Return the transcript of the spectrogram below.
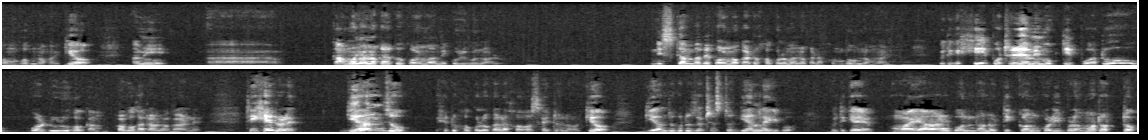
সম্ভৱ নহয়। কিয়? আমি কামনা নকৰাকৈ কৰ্ম আমি কৰিব নোৱাৰোঁ। নিষ্কামভাৱে কৰ্ম কৰাটো সকলো মানুহৰ কাৰণে সম্ভৱ নহয়। গতিকে সেই পথেৰে আমি মুক্তি পোৱাটো বৰ দুৰূহ কাম সৰ্বসাধাৰণৰ কাৰণে। ঠিক সেইদৰে জ্ঞান যোগ সেইটো সকলোৰ কাৰণে সহজসাধ্য নহয়। কিয়? জ্ঞান যুগতো যথেষ্ট জ্ঞান লাগিব। গতিকে মায়াৰ বন্ধন অতিক্ৰম কৰি ব্ৰহ্মতত্বক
